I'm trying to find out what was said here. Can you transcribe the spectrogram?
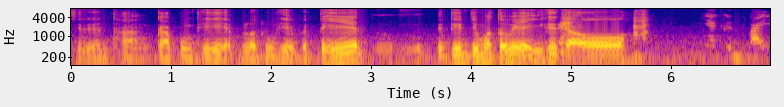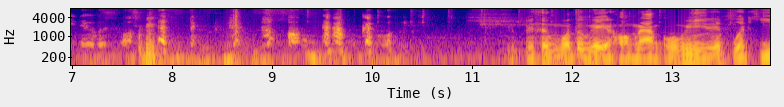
สิเดินทางกลับกรุงเทพรถกรุงเทพก็ติดไปติดอยู่มอเตอร์เวย์อีกคือเก่า อย่าขึ้นไปเด้อเพิ่นบอก ห้องน้ำก็ไปเทิงมอเตอร์เวย์ห้องน้ำก็บ่มีเลยปวดขี้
